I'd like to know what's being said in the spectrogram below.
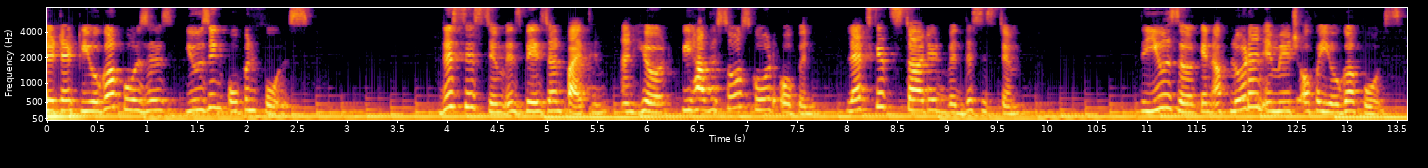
detect yoga poses using OpenPose. This system is based on Python and here we have the source code open. Let's get started with the system. The user can upload an image of a yoga pose.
